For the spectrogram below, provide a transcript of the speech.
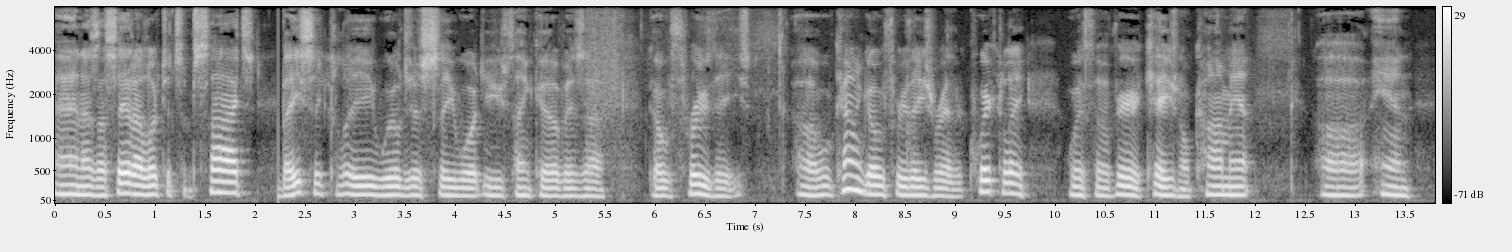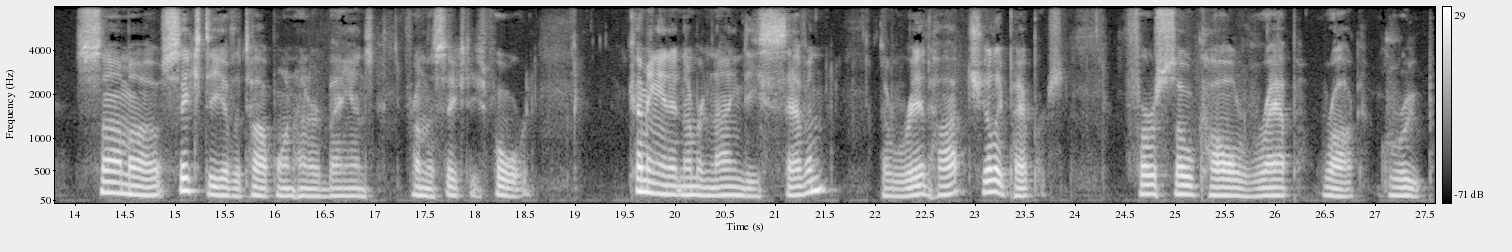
And as I said, I looked at some sites. Basically, we'll just see what you think of as I go through these. Uh, we'll kind of go through these rather quickly with a very occasional comment. Uh, and some uh, 60 of the top 100 bands from the 60s forward. Coming in at number 97, the Red Hot Chili Peppers, first so called rap rock group.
